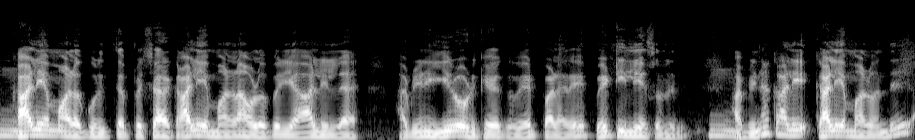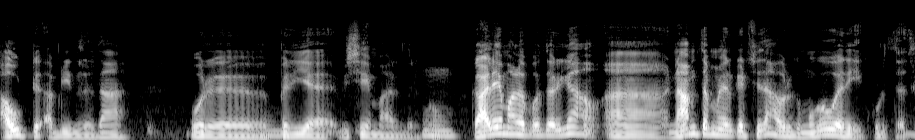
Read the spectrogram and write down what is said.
காளியம்மாளை குறித்த பிரச்சார காளியம்மாள்லாம் அவ்வளோ பெரிய ஆள் இல்லை. அப்படின்னு ஈரோடு கிழக்கு வேட்பாளரே பேட்டியிலேயே சொல்லுது. அப்படின்னா காளி காளியம்மாள் வந்து அவுட்டு அப்படின்றது தான் ஒரு பெரிய விஷயமா இருந்திருக்கும். காளியம்மாளை பொறுத்த வரைக்கும் நாம் தமிழர் கட்சி தான் அவருக்கு முகவரி கொடுத்தது.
